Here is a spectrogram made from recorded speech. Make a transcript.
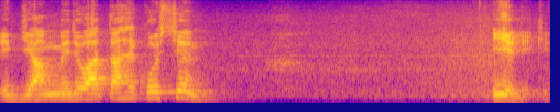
एग्ज़ाम में जो आता है क्वेश्चन ये देखिए।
